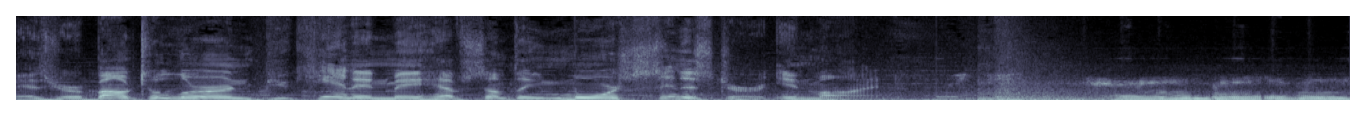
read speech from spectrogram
as you're about to learn, Buchanan may have something more sinister in mind. Hey, baby.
